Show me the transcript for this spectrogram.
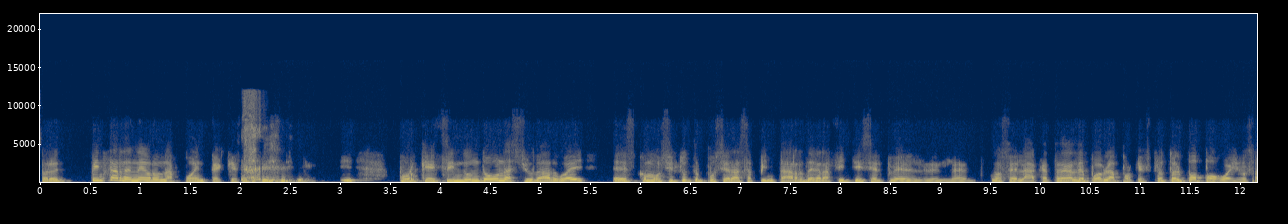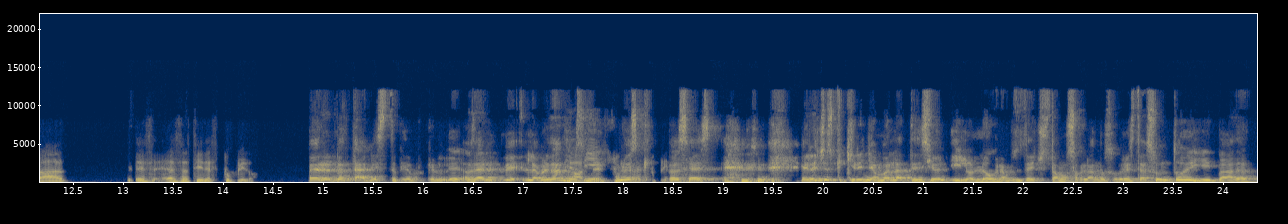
Pero pintar de negro una fuente que es y porque se inundó una ciudad, güey, es como si tú te pusieras a pintar de grafitis el, el, no sé, la Catedral de Puebla porque explotó el popo, güey, o sea, es, es así de estúpido. Pero no tan estúpido, porque, o sea, la verdad yo sí, no es o sea, es, el hecho es que quieren llamar la atención y lo logran, pues de hecho estamos hablando sobre este asunto y va,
